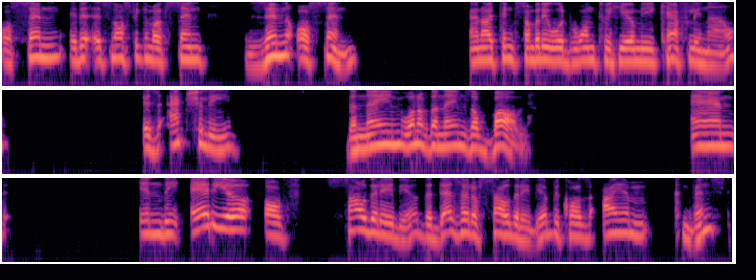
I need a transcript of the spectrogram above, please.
or Sin, it, it's not speaking about sin, Zin or sin. And I think somebody would want to hear me carefully now. Is actually the name, one of the names of Baal. And in the area of Saudi Arabia, the desert of Saudi Arabia, because I am convinced,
